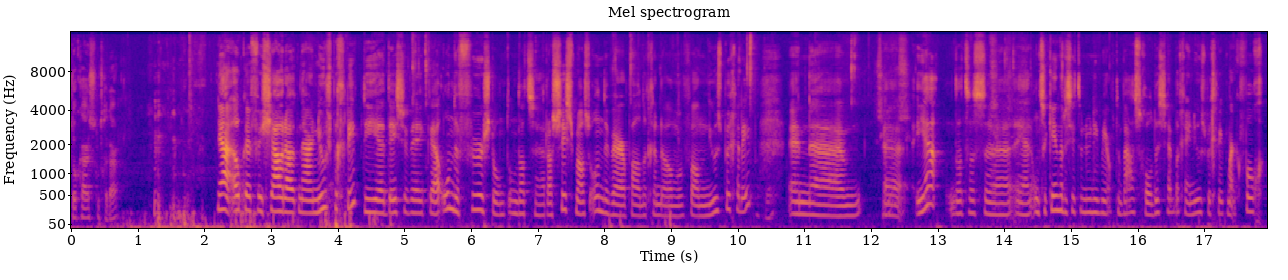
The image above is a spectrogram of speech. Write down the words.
Klokhuis, goed gedaan. Ja, ook even een shout-out naar Nieuwsbegrip, die eh, deze week eh, onder vuur stond omdat ze racisme als onderwerp hadden genomen van Nieuwsbegrip. En ehm, eh, ja, dat was. ja, onze kinderen zitten nu niet meer op de basisschool, dus ze hebben geen nieuwsbegrip. Maar ik volg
